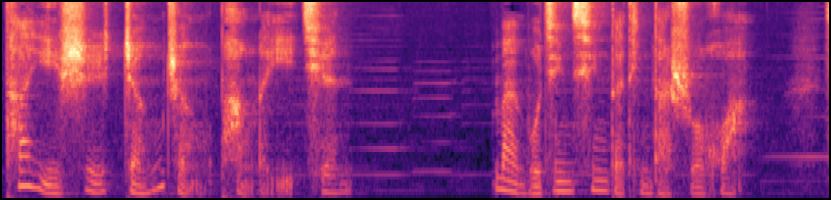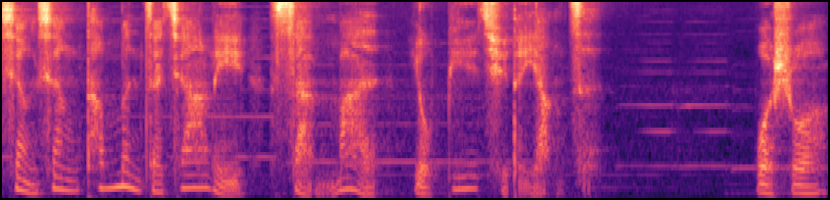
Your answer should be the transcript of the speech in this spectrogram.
他已是整整胖了一圈。漫不经心地听他说话，想象他闷在家里散漫又憋屈的样子。我说：“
